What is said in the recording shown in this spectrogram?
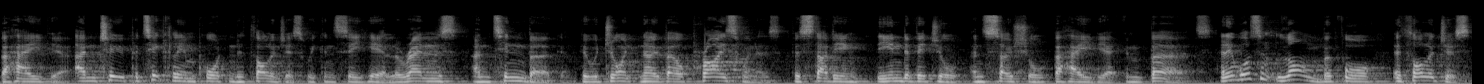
behaviour. And two particularly important ethologists we can see here, Lorenz and Tinbergen, who were joint Nobel Prize winners for studying the individual and social behaviour in birds. And it wasn't long before ethologists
